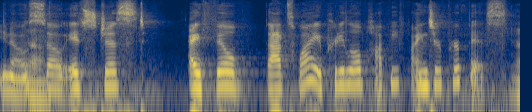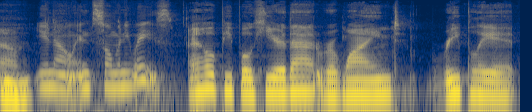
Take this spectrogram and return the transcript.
You know, so it's just, I feel that's why Pretty Little Poppy finds your purpose. Yeah. You know, in so many ways. I hope people hear that, rewind, replay it,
